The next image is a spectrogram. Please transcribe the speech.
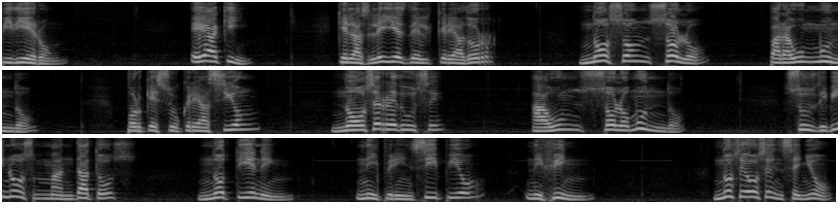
pidieron. He aquí que las leyes del Creador no son sólo para un mundo, porque su creación no se reduce a un solo mundo. Sus divinos mandatos no tienen ni principio ni fin. ¿No se os enseñó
